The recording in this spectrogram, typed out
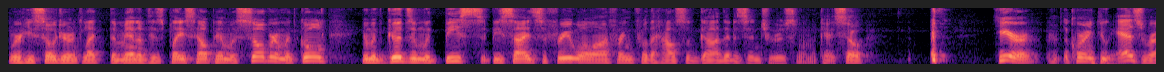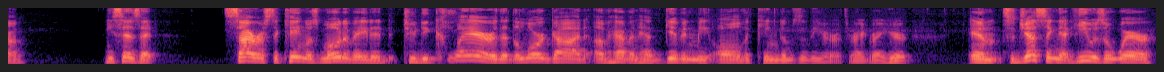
where he sojourneth, let the men of his place help him with silver and with gold and with goods and with beasts, besides the freewill offering for the house of God that is in Jerusalem. Okay, so here, according to Ezra, he says that Cyrus the king was motivated to declare that the Lord God of heaven had given me all the kingdoms of the earth, right, right here. And suggesting that he was aware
